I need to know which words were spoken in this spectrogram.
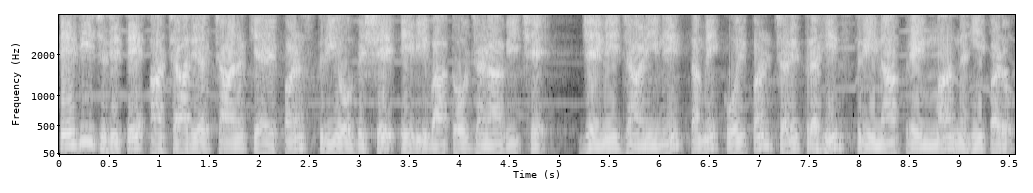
તેવી જ રીતે આચાર્ય ચાણક્યએ પણ સ્ત્રીઓ વિશે એવી વાતો જણાવી છે. જેને જાણીને તમે કોઈ પણ ચરિત્રહીન સ્ત્રીના પ્રેમમાં નહીં પડો.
